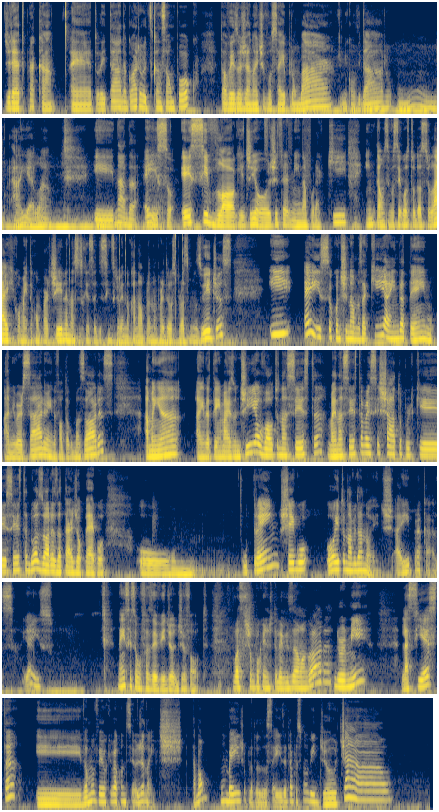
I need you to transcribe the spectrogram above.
direto pra cá. É, tô deitado agora, vou descansar um pouco. Talvez hoje à noite eu vou sair para um bar que me convidaram. Hum, é lá. E nada, é isso. Esse vlog de hoje termina por aqui. Então, se você gostou, dá seu like, comenta, compartilha. Não se esqueça de se inscrever no canal para não perder os próximos vídeos. E é isso, continuamos aqui. Ainda tem aniversário, ainda falta algumas horas. Amanhã ainda tem mais um dia. Eu volto na sexta, mas na sexta vai ser chato, porque sexta, duas horas da tarde, eu pego o o trem, chego 8, 9 da noite. Aí pra casa. E é isso. Nem sei se eu vou fazer vídeo de volta. Vou assistir um pouquinho de televisão agora, dormir, la siesta e vamos ver o que vai acontecer hoje à noite. Tá bom? Um beijo para todos vocês e até o próximo vídeo. Tchau!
